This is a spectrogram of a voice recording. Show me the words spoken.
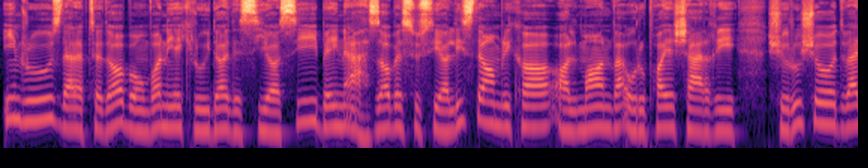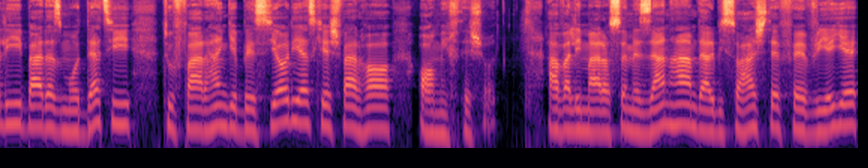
این روز در ابتدا به عنوان یک رویداد سیاسی بین احزاب سوسیالیست آمریکا، آلمان و اروپای شرقی شروع شد ولی بعد از مدتی تو فرهنگ بسیاری از کشورها آمیخته شد. اولین مراسم زن هم در 28 فوریه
